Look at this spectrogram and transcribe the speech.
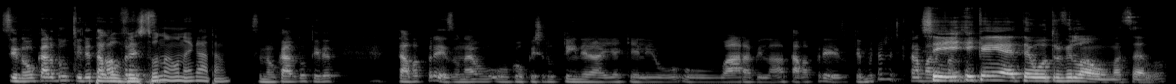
senão o cara do Tinder tava Pelo preso. visto, não, né, gata? Senão o cara do Tinder tava preso, né? O, o golpista do Tinder aí, aquele, o, o árabe lá, tava preso. Tem muita gente que trabalha Sim, pra- e quem é teu outro vilão, Marcelo?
